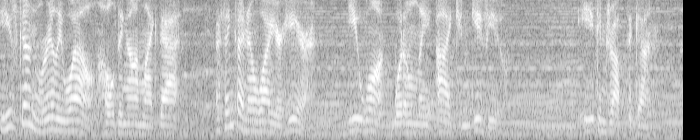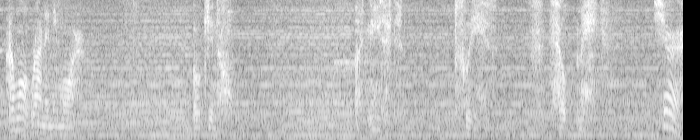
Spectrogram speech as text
You've done really well holding on like that. I think I know why you're here. You want what only I can give you. You can drop the gun. I won't run anymore. Okino. I need it. Please, help me. Sure.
